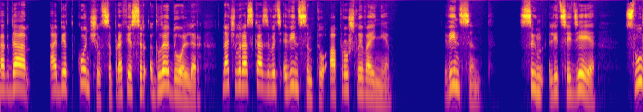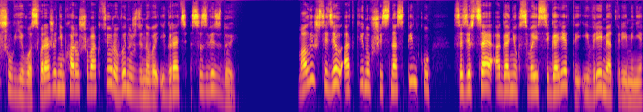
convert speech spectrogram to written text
Когда обед кончился, профессор Гледуоллер начал рассказывать Винсенту о прошлой войне. Винсент, сын лицедея, слушал его с выражением хорошего актера, вынужденного играть со звездой. Малыш сидел, откинувшись на спинку, созерцая огонек своей сигареты и время от времени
